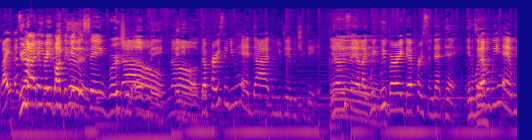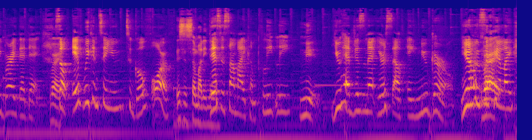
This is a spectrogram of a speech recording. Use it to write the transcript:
life is You're not getting even ready about be to get the same version no, of me no. The person you had died when you did what you did. You know what I'm saying? Like we, we buried that person that day. And whatever we had, we buried that day. Right. So if we continue to go forth, this is somebody new. this is somebody completely new. You have just met yourself a new girl. You know what I'm saying? Right. Like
